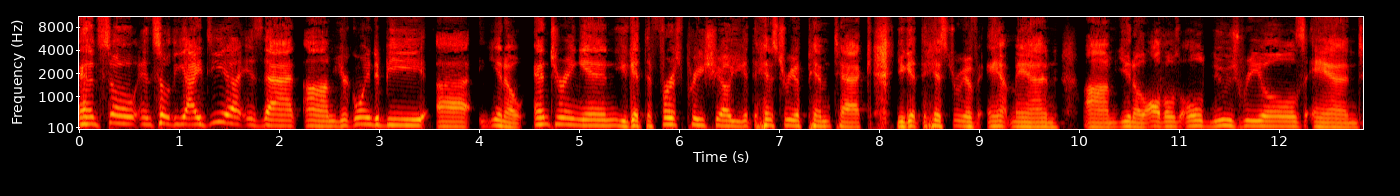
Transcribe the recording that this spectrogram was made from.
And so and so the idea is that um, you're going to be uh, you know entering in. You get the first pre-show. You get the history of Pym Tech, You get the history of Ant Man. Um, you know all those old newsreels and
